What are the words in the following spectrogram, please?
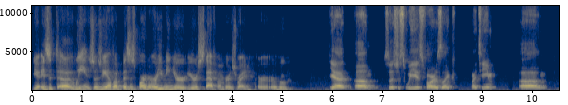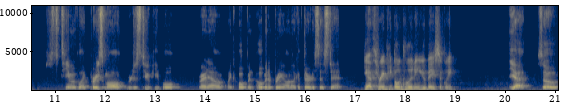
Yeah is it uh we so you have a business partner or you mean your your staff members right? Or, or who? Yeah um so it's just we as far as like my team. Um just a team of like pretty small. We're just two people right now, like hoping hoping to bring on like a third assistant. Yeah, three people including you, basically. Yeah, so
